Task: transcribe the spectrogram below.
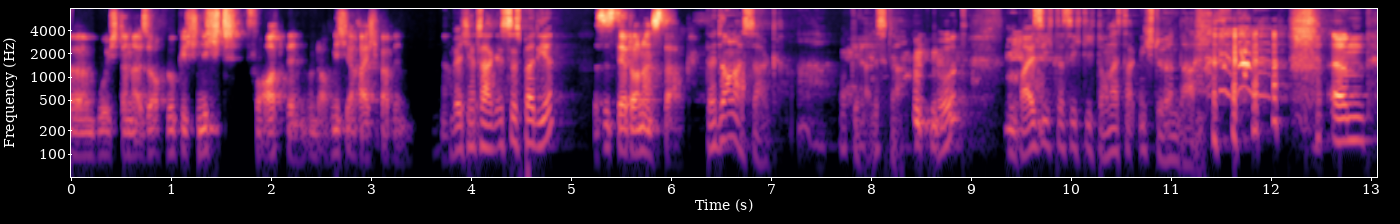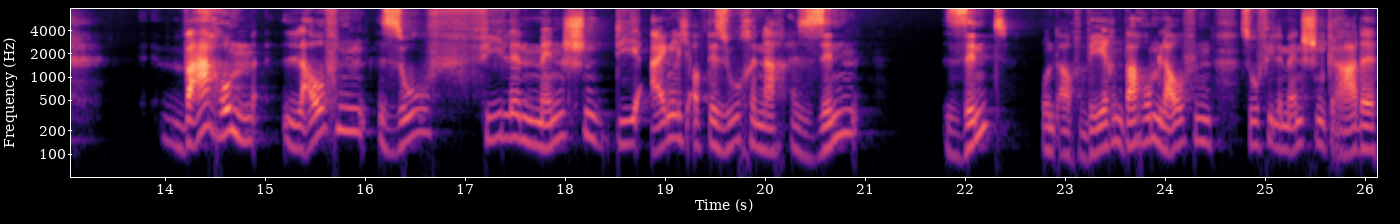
äh, wo ich dann also auch wirklich nicht vor Ort bin und auch nicht erreichbar bin. Welcher Tag ist das bei dir? Das ist der Donnerstag. Der Donnerstag. Ah, okay, alles klar. Gut. Dann weiß ich, dass ich dich Donnerstag nicht stören darf. ähm, warum laufen so viele Menschen, die eigentlich auf der Suche nach Sinn sind und auch wären, warum laufen so viele Menschen gerade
